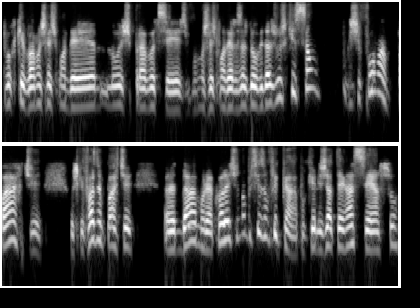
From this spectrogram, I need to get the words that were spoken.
porque vamos responder-los para vocês, vamos responder essas dúvidas. Os que são, os que formam parte, os que fazem parte uh, da Moria College não precisam ficar, porque eles já têm acesso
